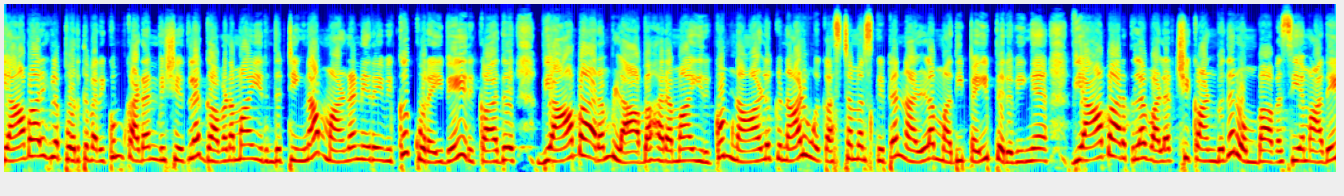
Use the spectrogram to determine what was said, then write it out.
வியாபாரிகளை பொறுத்த வரைக்கும் கடன் விஷயத்தில் கவனமாக இருந்துட்டிங்கன்னா மனநிறைவுக்கு குறைவே இருக்காது. வியாபாரம் லாபகரமாக இருக்கும் நாளுக்கு நாள் உங்கள் கஸ்டமர்ஸ் கிட்ட நல்ல மதிப்பை பெறுவீங்க. வியாபாரத்தில் வளர்ச்சி காண்பது ரொம்ப அவசியம். அதே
